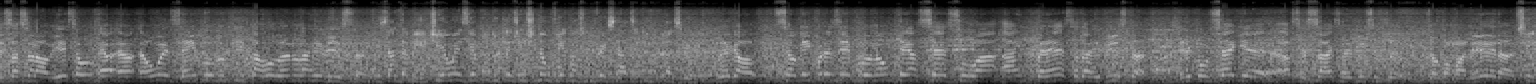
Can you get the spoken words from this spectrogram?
Sensacional. E esse é, um- é- é- é um exemplo do que tá rolando na revista. Exatamente, e é um exemplo do que a gente não vê nas universidades aqui no Brasil. Legal. Se alguém, por exemplo, não tem acesso à, à impressa da revista, ele consegue eh, acessar essa revista de, de alguma maneira? Sim,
